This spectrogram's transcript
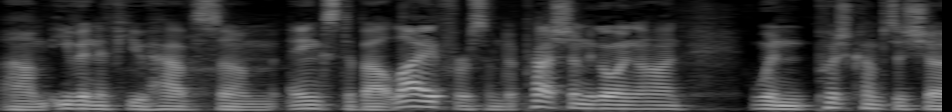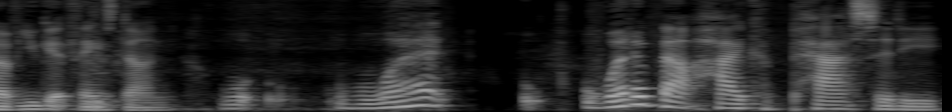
Um, even if you have some angst about life or some depression going on, when push comes to shove, you get things done. What what about high capacity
